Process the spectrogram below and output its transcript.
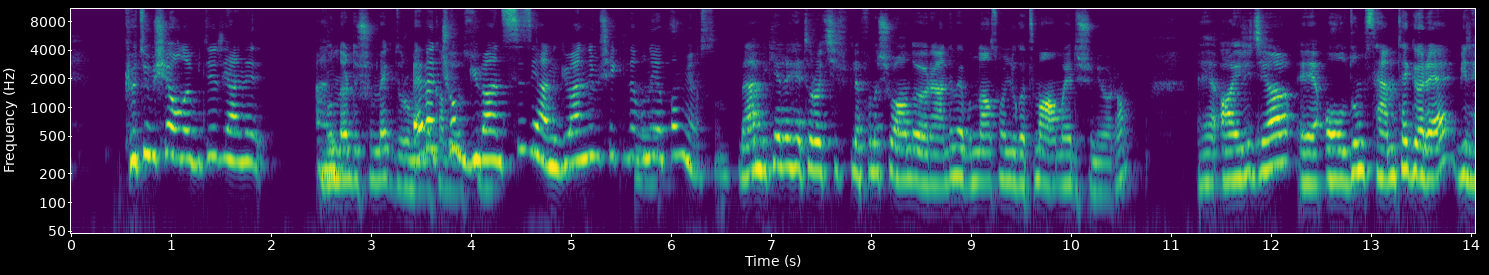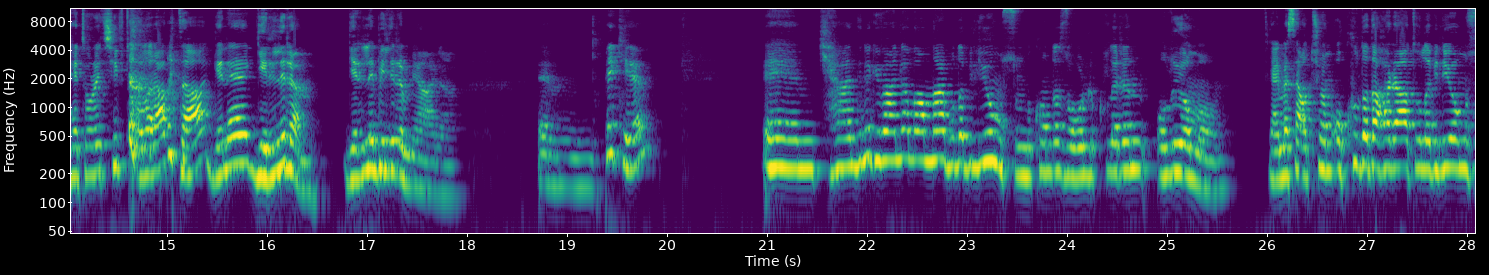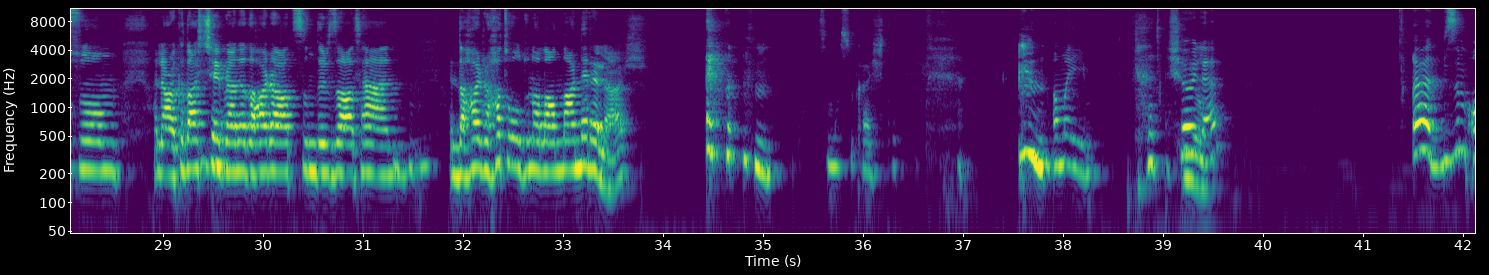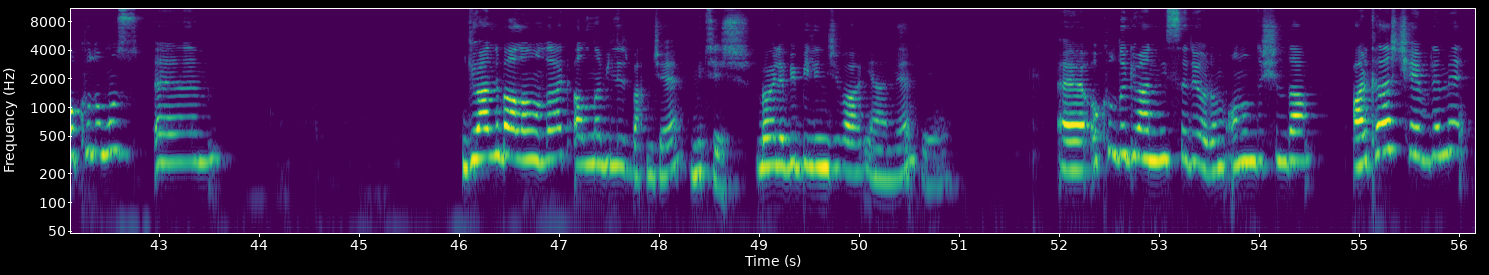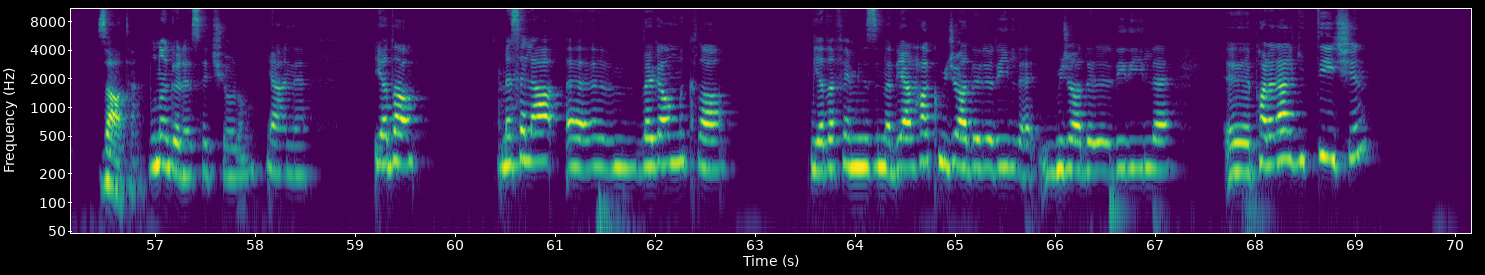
kötü bir şey olabilir yani. Hani, Bunları düşünmek durumunda Evet çok güvensiz yani. Güvenli bir şekilde evet. bunu yapamıyorsun. Ben bir kere hetero çift lafını şu anda öğrendim ve bundan sonra lügatımı almayı düşünüyorum. E, ayrıca e, olduğum semte göre bir hetero çift olarak da gene gerilirim. Gerilebilirim yani. E, peki e, kendine güvenli alanlar bulabiliyor musun? Bu konuda zorlukların oluyor mu? Yani mesela atıyorum okulda daha rahat olabiliyor musun? Hani arkadaş çevrende daha rahatsındır zaten. Hani daha rahat olduğun alanlar nereler? Su kaçtı. Ama iyiyim. Şöyle. evet bizim okulumuz e, güvenli bir alan olarak alınabilir bence. Müthiş. Böyle bir bilinci var yani. Çok iyi. E, okulda güvenli hissediyorum. Onun dışında arkadaş çevremi Zaten. buna göre seçiyorum. Yani ya da mesela e, veganlıkla ya da feminizmle diğer hak mücadeleleriyle mücadeleleriyle e, paralel gittiği için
